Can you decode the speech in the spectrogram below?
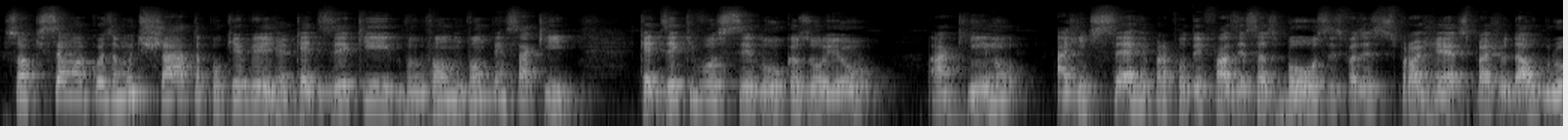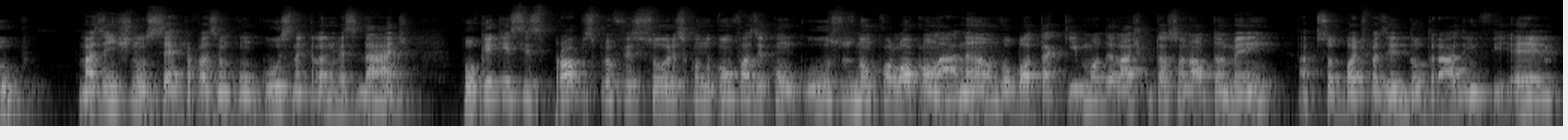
Só que isso é uma coisa muito chata, porque, veja, quer dizer que. Vamos, vamos pensar aqui. Quer dizer que você, Lucas, ou eu, Aquino, a gente serve para poder fazer essas bolsas e fazer esses projetos para ajudar o grupo. Mas a gente não serve para fazer um concurso naquela universidade? Por que, que, esses próprios professores, quando vão fazer concursos, não colocam lá? Não, vou botar aqui modelagem computacional também. A pessoa pode fazer doutorado em, é,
